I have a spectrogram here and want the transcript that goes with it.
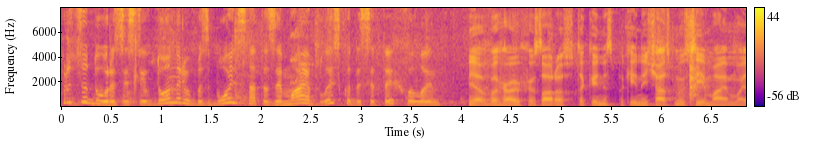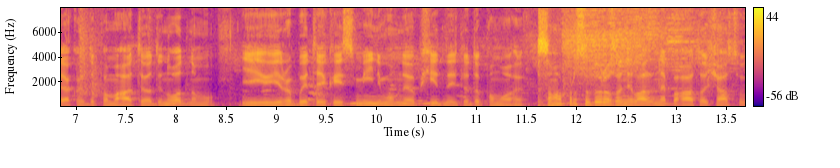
Процедура, зі слів донорів, безболісна та займає близько 10 хвилин. Я вважаю, що зараз в такий неспокійний час ми всі маємо якось допомагати один одному і робити якийсь мінімум необхідний для допомоги. Сама процедура зайняла небагато часу,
